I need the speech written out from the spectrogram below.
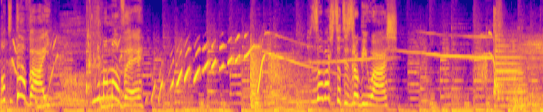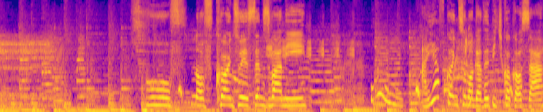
Oddawaj! Nie ma mowy! Zobacz, co ty zrobiłaś! Uff, no w końcu jestem z wami! A ja w końcu mogę wypić kokosa.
